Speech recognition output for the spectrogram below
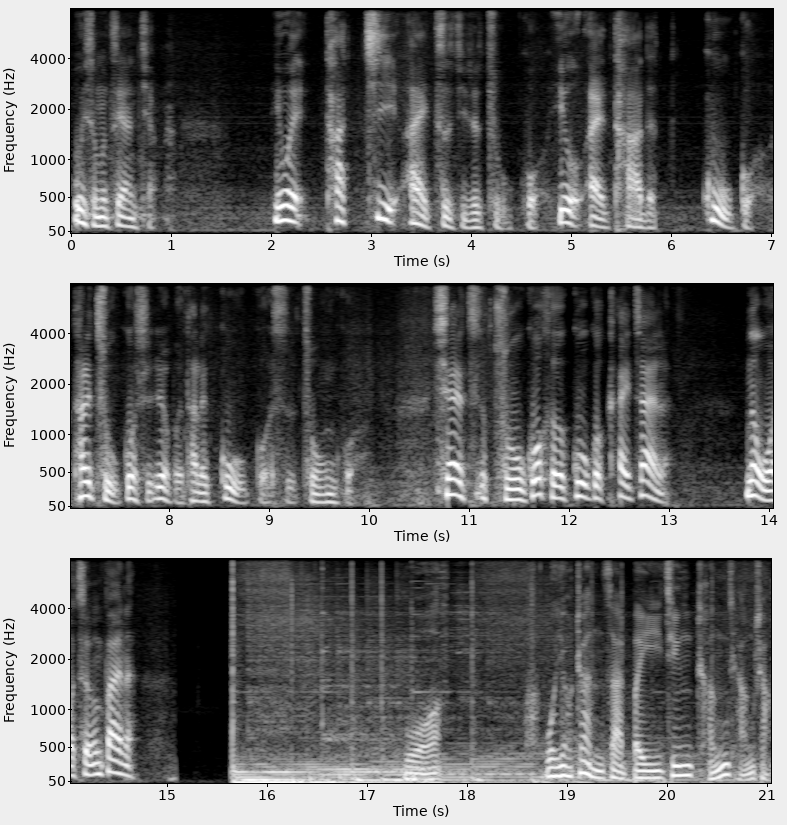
为什么这样讲呢？因为他既爱自己的祖国，又爱他的故国。他的祖国是日本，他的故国是中国。现在祖国和故国开战了，那我怎么办呢？我，我要站在北京城墙上，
